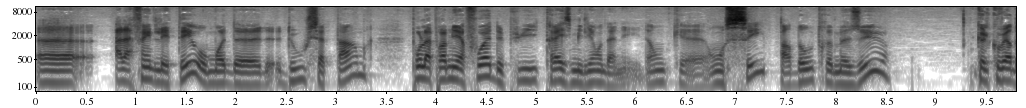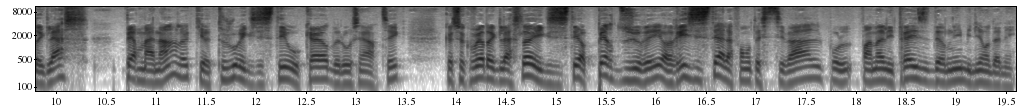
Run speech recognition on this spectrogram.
euh, à la fin de l'été, au mois de de- d'août-septembre, pour la première fois depuis 13 millions d'années. Donc, euh, on sait, par d'autres mesures, que le couvert de glace permanent, qui a toujours existé au cœur de l'océan Arctique, que ce couvert de glace-là a existé, a perduré, a résisté à la fonte estivale pendant les 13 derniers millions d'années.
